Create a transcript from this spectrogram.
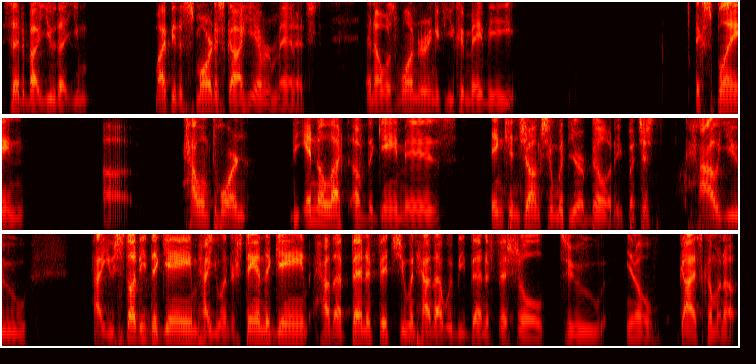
said about you that you might be the smartest guy he ever managed. And I was wondering if you could maybe explain uh, how important the intellect of the game is in conjunction with your ability, but just how you how you study the game, how you understand the game, how that benefits you, and how that would be beneficial to you know guys coming up.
